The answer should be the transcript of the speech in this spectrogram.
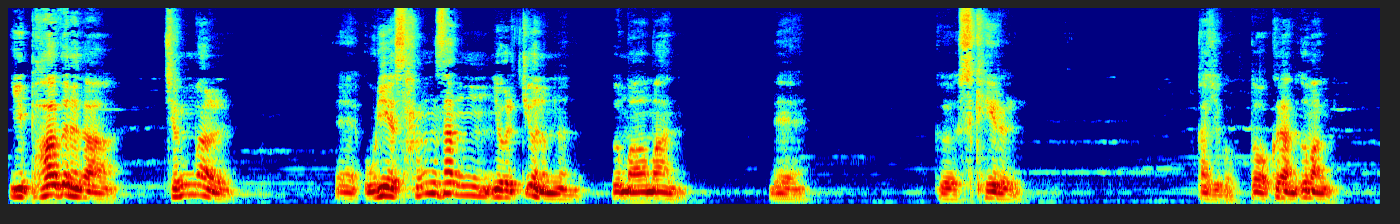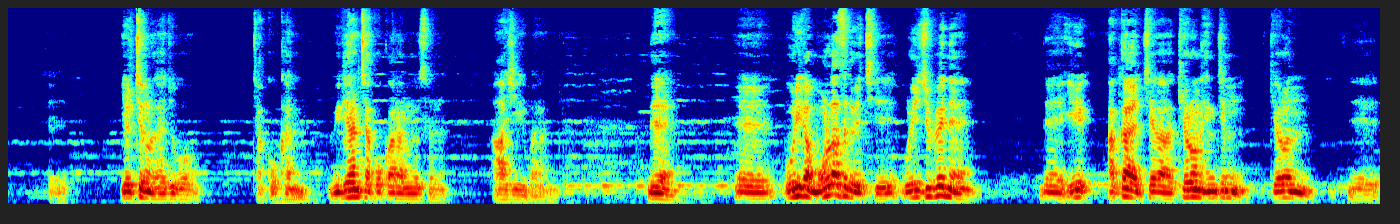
이 바그너가 정말 예, 우리의 상상력을 뛰어넘는 어마어마한 네, 그 스케일을 가지고 또 그러한 음악 예, 열정을 가지고 작곡한 위대한 작곡가라는 것을 아시기 바랍니다. 네, 예, 우리가 몰라서 그렇지 우리 주변에 네, 이, 아까 제가 결혼 행정 결혼 예,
